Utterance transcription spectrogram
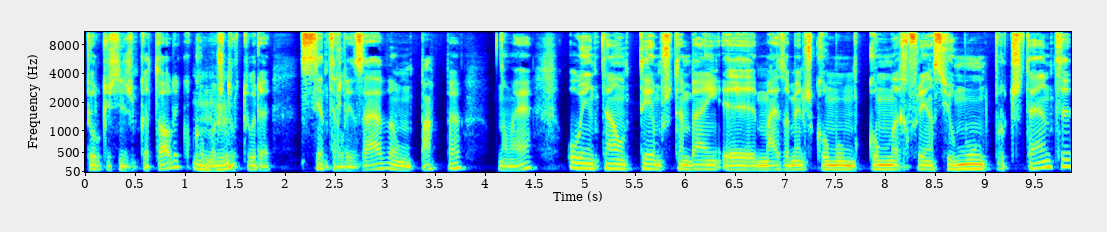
pelo cristianismo católico, com uhum. uma estrutura centralizada, um Papa, não é? Ou então temos também, eh, mais ou menos como, como uma referência, o mundo protestante.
